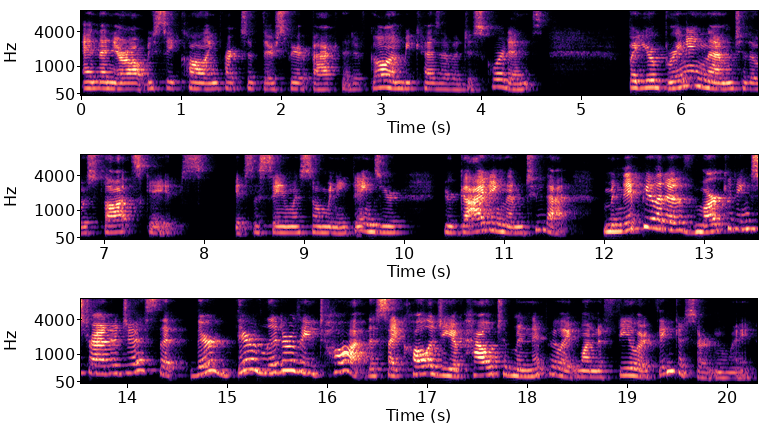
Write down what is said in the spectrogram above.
And then you're obviously calling parts of their spirit back that have gone because of a discordance. But you're bringing them to those thoughtscapes it's the same with so many things. You're you're guiding them to that. Manipulative marketing strategists that they're they're literally taught the psychology of how to manipulate one to feel or think a certain way.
